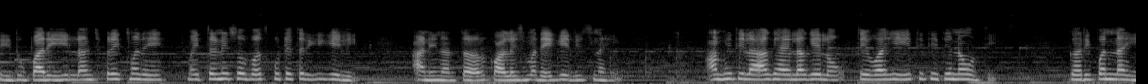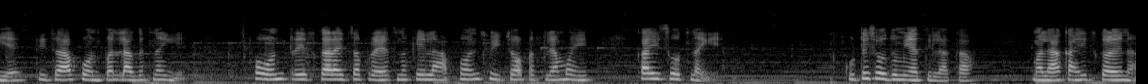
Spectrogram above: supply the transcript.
ती दुपारी लंच ब्रेकमध्ये मैत्रिणीसोबत कुठेतरी गेली आणि नंतर कॉलेजमध्ये गेलीच नाही. आम्ही तिला घ्यायला गेलो तेव्हाही ती तिथे नव्हती. घरी पण नाही आहे तिचा फोन पण लागत नाही आहे फोन ट्रेस करायचा प्रयत्न केला पण स्विच ऑफ असल्यामुळे काहीच होत नाही आहे कुठे शोधू मी तिला आता? मला काहीच कळेना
